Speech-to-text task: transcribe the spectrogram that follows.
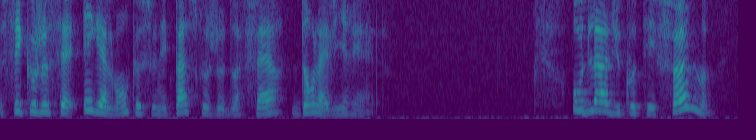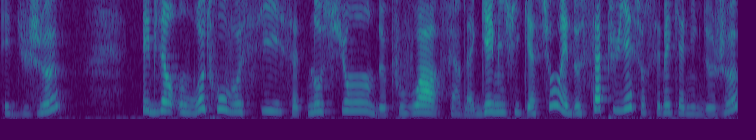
c'est que je sais également que ce n'est pas ce que je dois faire dans la vie réelle. Au-delà du côté fun et du jeu, eh bien, on retrouve aussi cette notion de pouvoir faire de la gamification et de s'appuyer sur ces mécaniques de jeu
